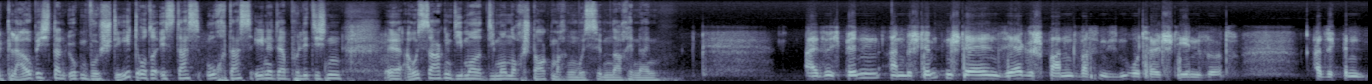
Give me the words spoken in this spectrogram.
beglaubigt dann irgendwo steht? Oder ist das auch das eine der politischen äh, Aussagen, die man, die man noch stark machen muss im Nachhinein? Also ich bin an bestimmten Stellen sehr gespannt, was in diesem Urteil stehen wird. Also ich bin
